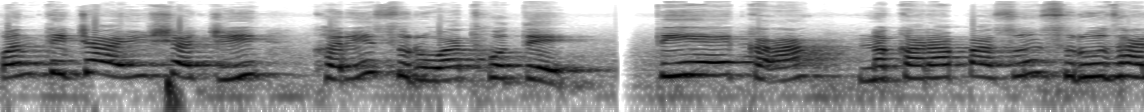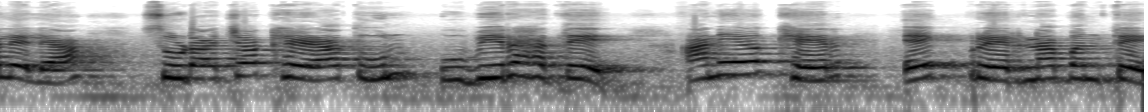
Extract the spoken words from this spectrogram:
पण तिच्या आयुष्याची खरी सुरुवात होते. ती एका नकारापासून सुरू झालेल्या सुडाच्या खेळातून उभी राहते आणि अखेर एक प्रेरणा बनते.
